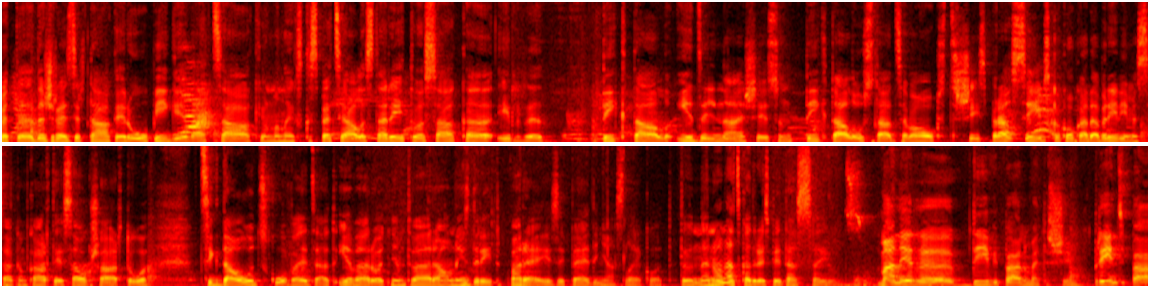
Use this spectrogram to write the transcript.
Bet uh, dažreiz ir tā, ka ir rūpīgie vecāki, un man liekas, ka speciālisti arī to saka, ir tik tālu iedziļinājušies un tik tālu uzstāda sev augstas šīs prasības, ka kaut kādā brīdī mēs sākam kārties augšā ar to, cik daudz ko vajadzētu ievērot, ņemt vērā un izdarīt pareizi pēdiņās liekot. Tu nenonāc kādreiz pie tās sajūtas? Man ir uh, divi parametri šim. Principā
